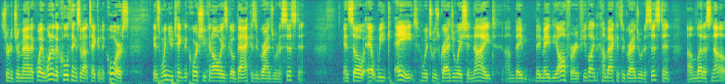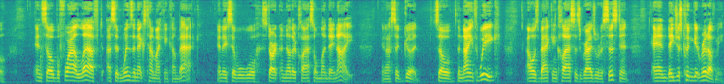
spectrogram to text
sort of dramatic way. One of the cool things about taking the course is when you take the course you can always go back as a graduate assistant and so at week eight, which was graduation night, um, they they made the offer. If you'd like to come back as a graduate assistant, um, let us know. And so before I left, I said, "When's the next time I can come back?" And they said, "Well, we'll start another class on Monday night." And I said, "Good." So the ninth week, I was back in class as a graduate assistant, and they just couldn't get rid of me.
